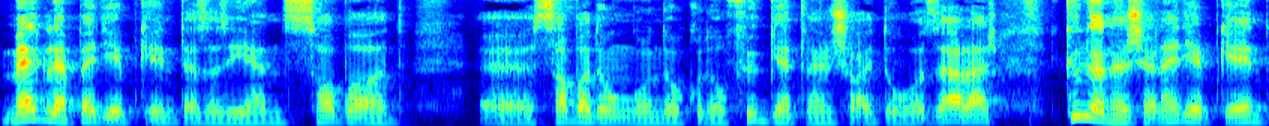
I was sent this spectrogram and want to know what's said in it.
meglep egyébként ez az ilyen szabad, szabadon gondolkodó, független sajtó hozzáállás, különösen egyébként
